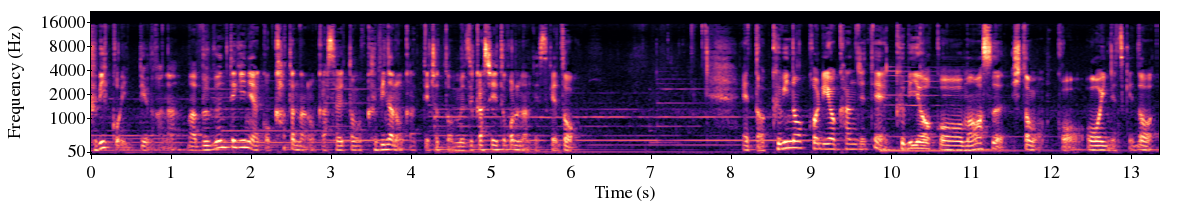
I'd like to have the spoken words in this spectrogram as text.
首こりっていうのかな、まあ、部分的にはこう肩なのかそれとも首なのかってちょっと難しいところなんですけど、えっと、首のこりを感じて首をこう回す人もこう多いんですけど、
